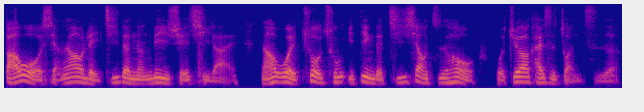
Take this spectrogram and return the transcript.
把我想要累积的能力学起来，然后我也做出一定的绩效之后，我就要开始转职了。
